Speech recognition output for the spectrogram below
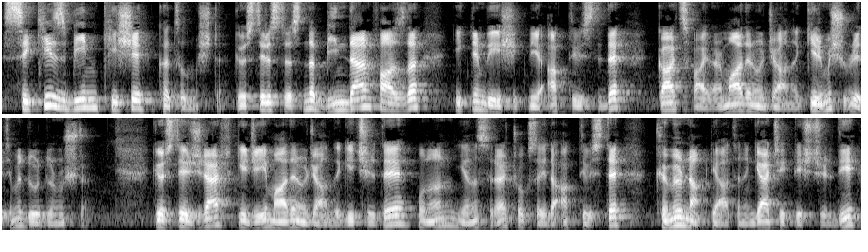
8 bin kişi katılmıştı. Gösteri sırasında binden fazla iklim değişikliği aktivisti de Garzweiler maden ocağına girmiş üretimi durdurmuştu. Göstericiler geceyi maden ocağında geçirdi. Bunun yanı sıra çok sayıda aktiviste kömür nakliyatının gerçekleştirdiği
